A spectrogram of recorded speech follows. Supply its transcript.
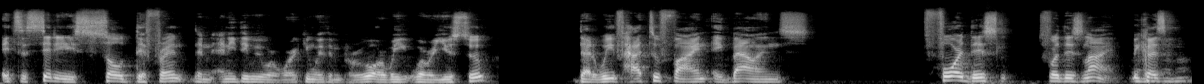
it's a city so different than anything we were working with in Peru or we were used to that we've had to find a balance for this for this lime mm-hmm, because mm-hmm.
